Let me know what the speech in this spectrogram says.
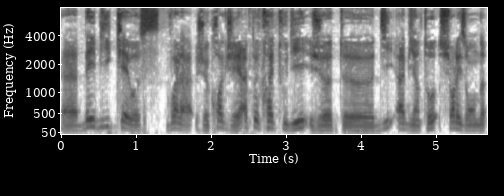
Baby Chaos. Voilà, je crois que j'ai à peu près tout dit. Je te dis à bientôt sur les ondes.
